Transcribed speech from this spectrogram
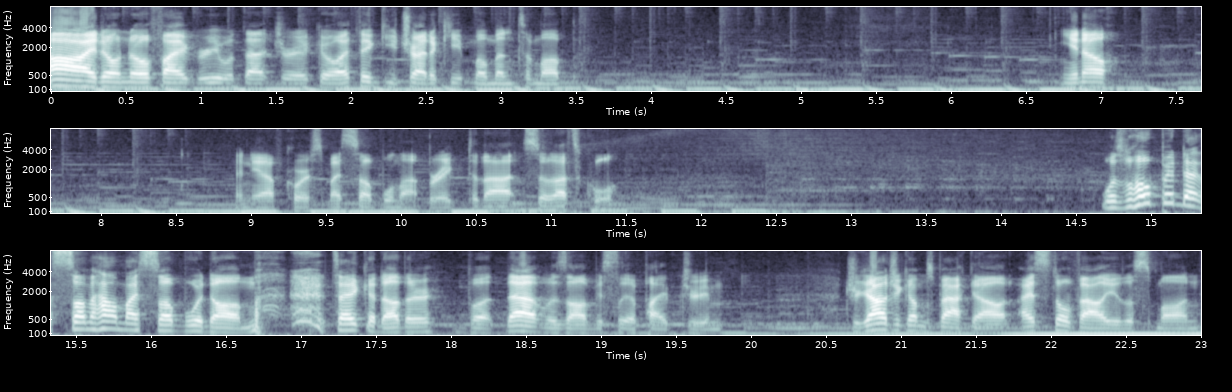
I don't know if I agree with that, Draco. I think you try to keep momentum up. You know? And yeah, of course, my sub will not break to that, so that's cool. Was hoping that somehow my sub would um take another, but that was obviously a pipe dream. Dragalge comes back out. I still value this mon.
